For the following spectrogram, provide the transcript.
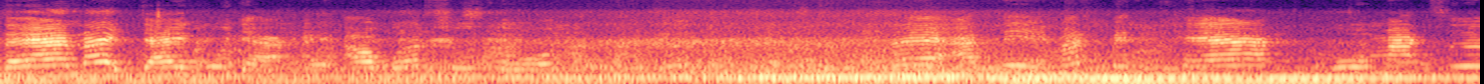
แต่ในใจกูอยากให้เอาเบิร์ดชูตนั่นล่ะแต่อันนี้มันเป็นแค่กูมักซื้อ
